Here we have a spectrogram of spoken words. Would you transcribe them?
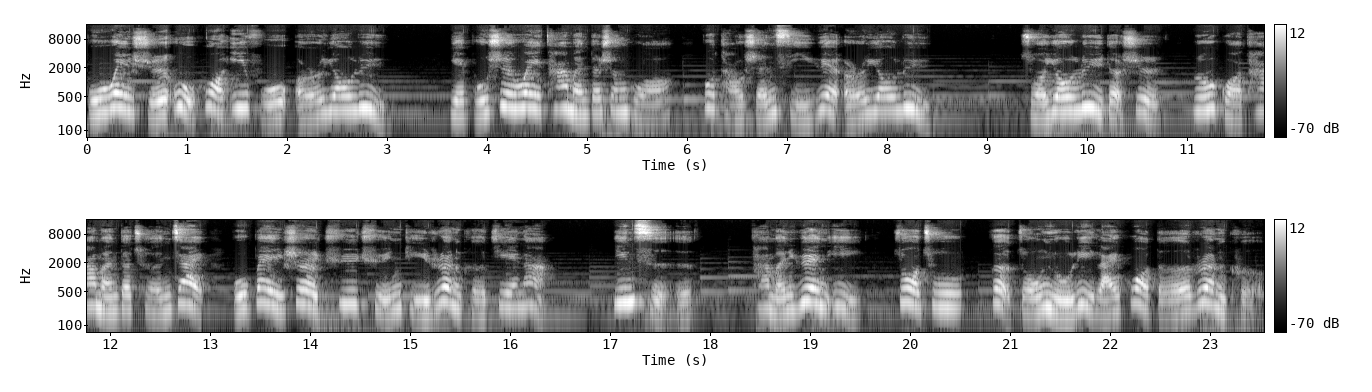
不为食物或衣服而忧虑，也不是为他们的生活。不讨神喜悦而忧虑，所忧虑的是，如果他们的存在不被社区群体认可接纳，因此他们愿意做出各种努力来获得认可。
